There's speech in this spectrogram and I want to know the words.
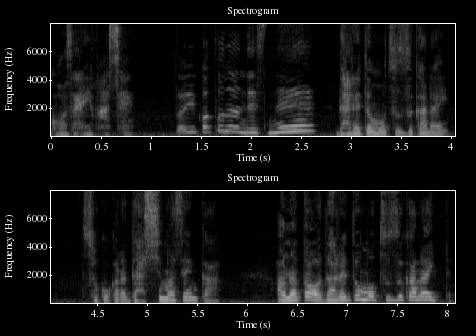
ございません。ということなんですね。誰とも続かない。そこから脱しませんか。あなたは誰とも続かないって。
